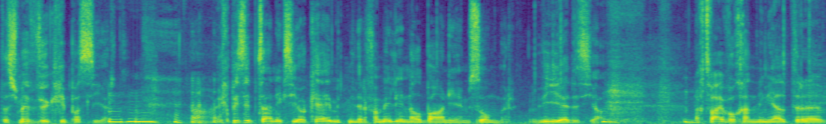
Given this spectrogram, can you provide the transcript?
das ist mir wirklich passiert. Ja, ich war 17, gewesen, okay, mit meiner Familie in Albanien im Sommer. Wie jedes Jahr. Nach zwei Wochen mussten meine Eltern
